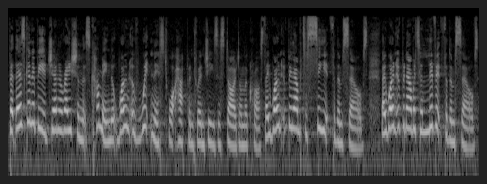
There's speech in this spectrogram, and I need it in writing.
but there's going to be a generation that's coming that won't have witnessed what happened when Jesus died on the cross. They won't have been able to see it for themselves, they won't have been able to live it for themselves.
